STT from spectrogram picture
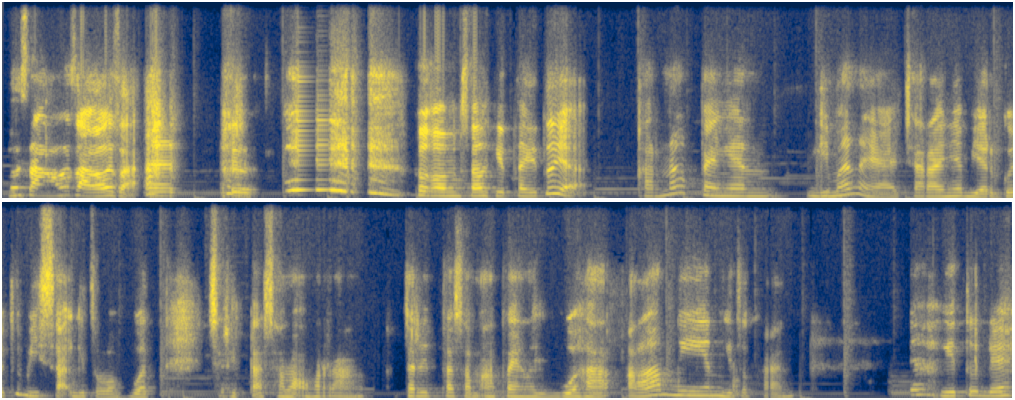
Gak usah, gak usah, gak usah. komsel kita itu ya karena pengen gimana ya caranya biar gue tuh bisa gitu loh buat cerita sama orang cerita sama apa yang lagi gue alamin gitu kan. Ya gitu deh.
